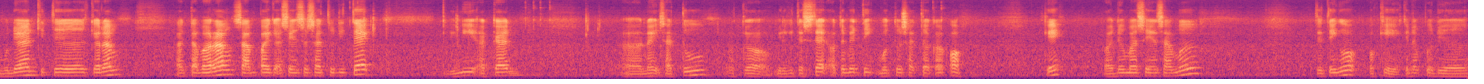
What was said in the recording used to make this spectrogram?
kemudian kita sekarang hantar barang sampai kat sensor satu detect. Ini akan uh, naik satu maka bila kita set automatic motor satu akan off. Ok pada masa yang sama kita tengok ok kenapa dia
